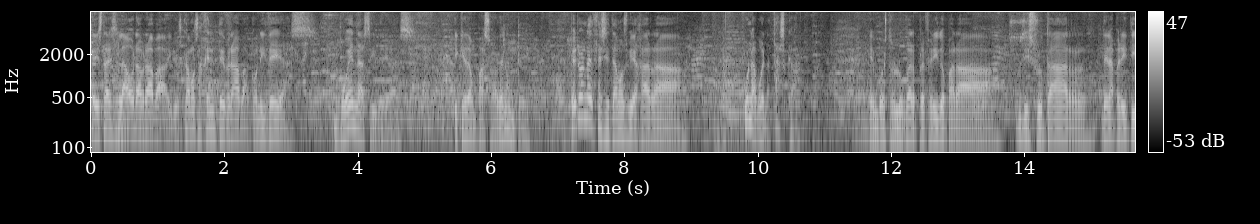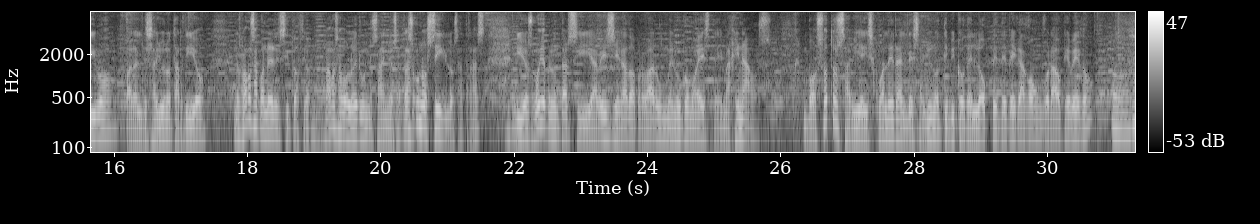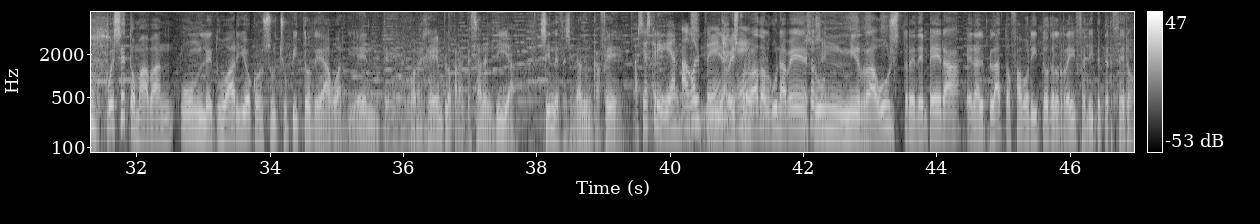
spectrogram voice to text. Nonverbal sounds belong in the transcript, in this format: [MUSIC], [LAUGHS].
Esta es la hora brava y buscamos a gente brava, con ideas, buenas ideas, y que da un paso adelante. Pero necesitamos viajar a una buena tasca. En vuestro lugar preferido para disfrutar del aperitivo, para el desayuno tardío, nos vamos a poner en situación. Vamos a volver unos años atrás, unos siglos atrás, y os voy a preguntar si habéis llegado a probar un menú como este. Imaginaos. ¿Vosotros sabíais cuál era el desayuno típico de Lope de Vega Góngora o Quevedo? Pues se tomaban un letuario con su chupito de agua ardiente, por ejemplo, para empezar el día, sin necesidad de un café. Así escribían. A golpe. Sí, ¿Habéis ¿eh? probado alguna vez un mirraustre de pera? Era el plato favorito del rey Felipe III.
